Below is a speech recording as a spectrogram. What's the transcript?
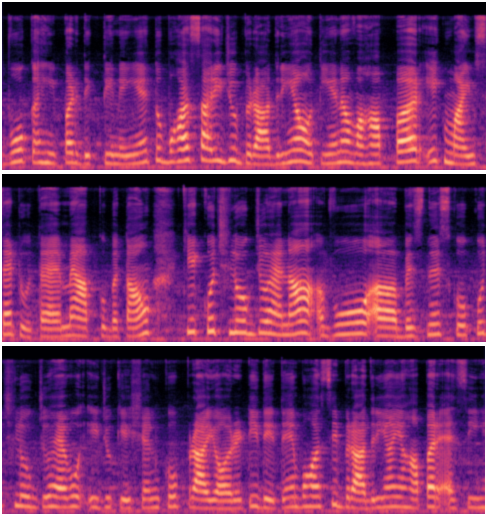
वो कहीं पर दिखती नहीं है। तो बहुत सारी जो बिरादरियाँ होती हैं ना, वहाँ पर एक माइंडसेट होता है। मैं आपको बताऊँ कि कुछ लोग जो है ना, वो बिज़नेस को, कुछ लोग जो है वो एजुकेशन को प्रायोरिटी देते हैं। बहुत सी बिरादरियाँ यहाँ पर ऐसी हैं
